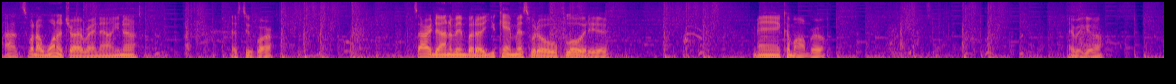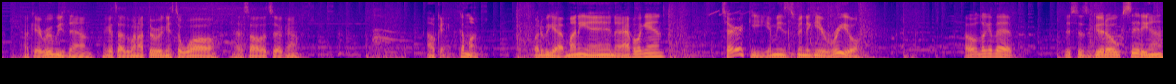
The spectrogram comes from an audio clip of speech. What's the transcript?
That's what I want to try right now, you know? That's too far. Sorry, Donovan, but uh, you can't mess with old Floyd here. Man, come on, bro. There we go. Okay, Ruby's down. I guess that's when I threw against the wall. That's all it took, huh? Okay, come on. What do we got? Money and an apple again? Turkey. It means it's gonna get real. Oh, look at that. This is a good Oak City, huh?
